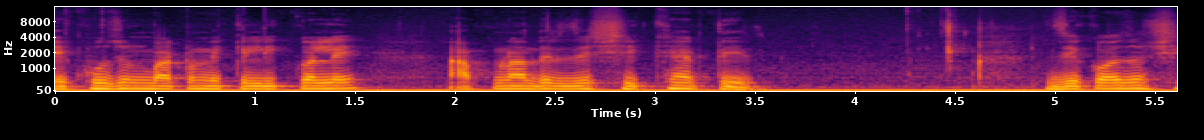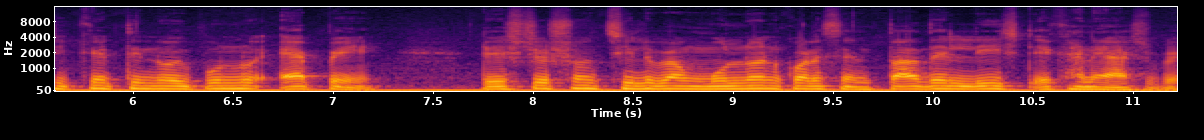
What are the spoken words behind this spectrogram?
এই খুঁজুন বাটনে ক্লিক করলে আপনাদের যে শিক্ষার্থীর, যে কজন শিক্ষার্থী নৈপুণ্য অ্যাপে রেজিস্ট্রেশন ছিল এবং মূল্যায়ন করেছেন, তাদের লিস্ট এখানে আসবে।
